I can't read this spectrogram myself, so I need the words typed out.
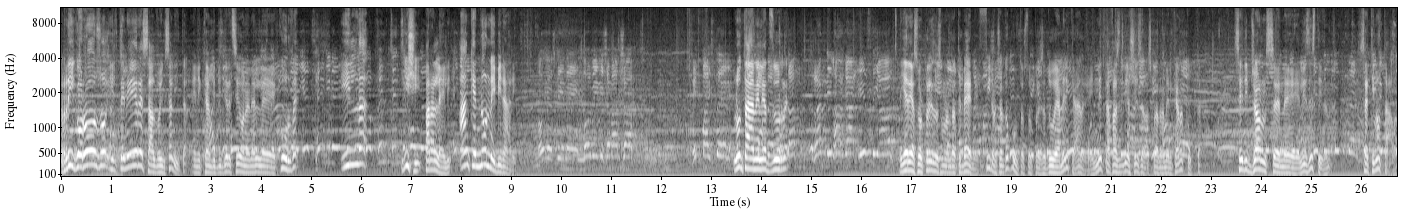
rigoroso il tenere, salvo in salita e nei cambi di direzione nelle curve, il, gli sci paralleli, anche non nei binari. Lontane le azzurre. Ieri a sorpresa sono andate bene, fino a un certo punto a sorpresa due americane, in netta fase di ascesa la squadra americana tutta, Sadie Johnson e Lizzie Stevens, settima ottava.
